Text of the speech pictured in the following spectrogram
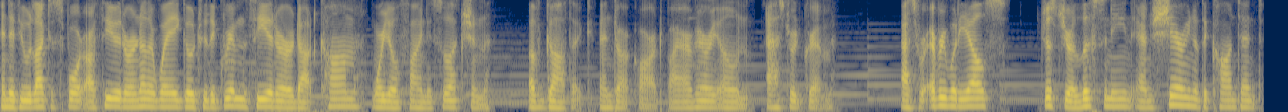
And if you would like to support our theater another way, go to thegrimtheater.com where you'll find a selection of gothic and dark art by our very own Astrid Grimm. As for everybody else, just your listening and sharing of the content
